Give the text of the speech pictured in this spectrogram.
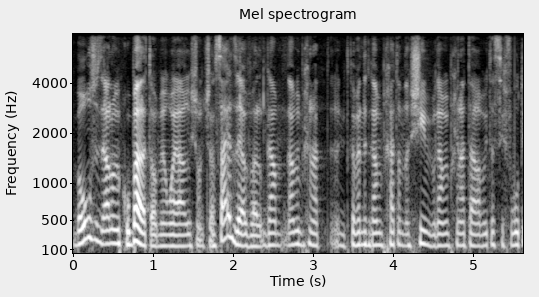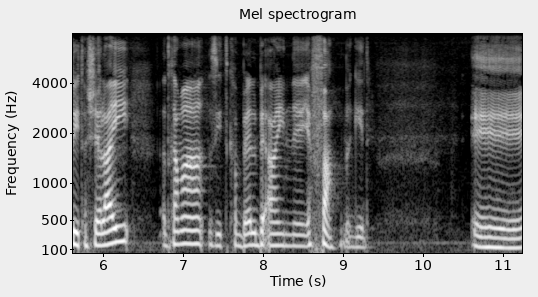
ברור שזה היה לא מקובל, אתה אומר, הוא היה הראשון שעשה את זה, אבל גם, גם מבחינת, אני מתכוונת גם מבחינת הנשים וגם מבחינת הערבית הספרותית. השאלה היא, עד כמה זה יתקבל בעין אה, יפה, נגיד. אה,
